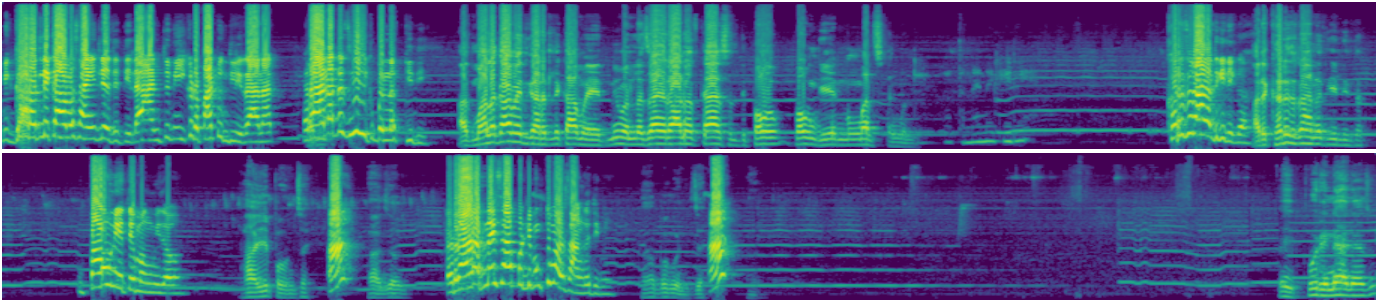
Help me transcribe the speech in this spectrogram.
मी घरातले काम सांगितले होते तिला आणि तुम्ही इकडे पाठवून दिली रानात. रानातच गेली पण नक्की ती. आज मला काय माहीत घरातले काम आहेत? मी म्हणलं जाय रानात काय असेल ते पाहू पाहून घे आणि मग मला सांग म्हणलं. आता नाही ना गेली. खरंच रानात गेली का? अरे खरंच रानात गेली तर. पाहून येते मग मी जाऊन. हा ये पाहून जाय. आ? हा जाऊ. रानात नाही सापडली मग तुम्हाला सांगते मी. हा बघून जा आ? ऐ, पोरी नाही आले अजून?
